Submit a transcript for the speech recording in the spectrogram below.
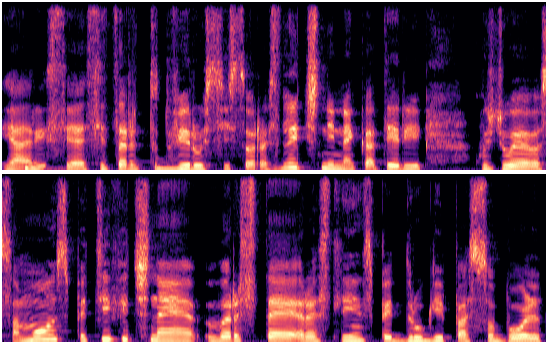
Ja, res je. Sicer tudi virusi so različni, nekateri kožujejo samo specifične vrste rastlin, spet drugi pa so bolj eh,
